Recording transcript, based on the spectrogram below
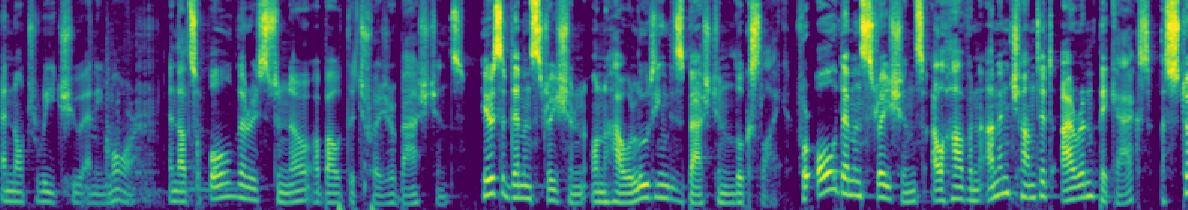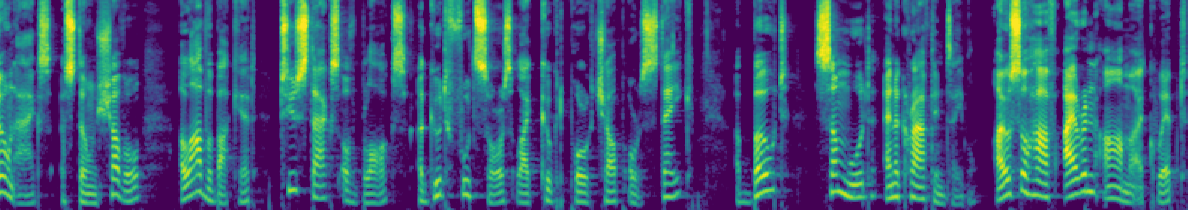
and not reach you anymore. And that's all there is to know about the treasure bastions. Here's a demonstration on how looting this bastion looks like. For all demonstrations, I'll have an unenchanted iron pickaxe, a stone axe, a stone shovel, a lava bucket, two stacks of blocks, a good food source like cooked pork chop or steak, a boat, some wood and a crafting table. I also have iron armor equipped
